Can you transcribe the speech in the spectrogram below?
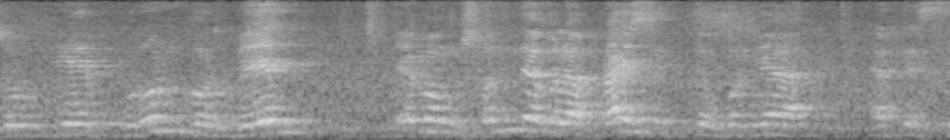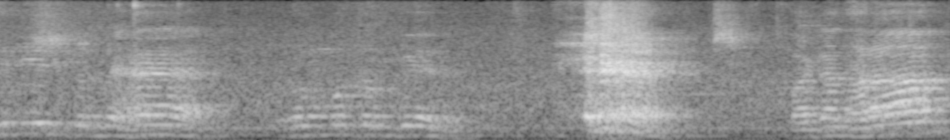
যজ্ঞের পূরণ করবে এবং সন্ধ্যাবেলা প্রায়শ্চিত্ত করিয়া একটা সিরিয়াল করবে। হ্যাঁ ব্রহ্মযজ্ঞের কয়টা ধারা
